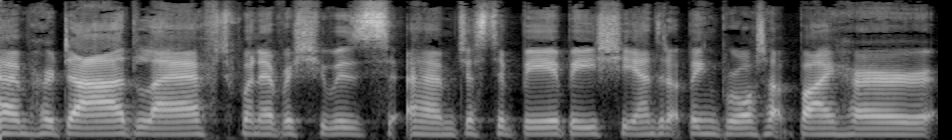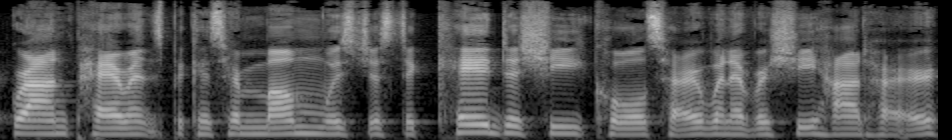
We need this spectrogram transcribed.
um, her dad left whenever she was um, just a baby. She ended up being brought up by her grandparents because her mum was just a kid, as she calls her, whenever she had her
